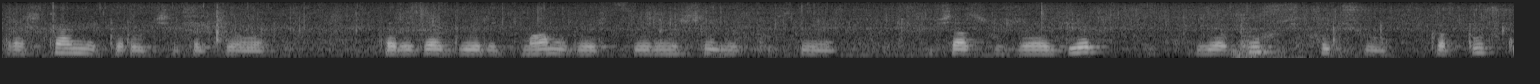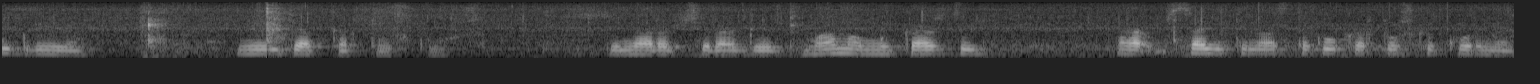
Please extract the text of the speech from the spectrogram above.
с рожками, короче, хотела. Фарида говорит, мам, говорит, с вермишелью вкуснее. Сейчас уже обед, я кушать хочу, картошку грею. Не едят картошку уж. Динара вчера говорит, мама, мы каждый... А в садике нас такой картошкой кормят.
